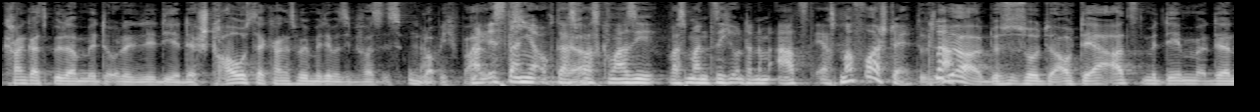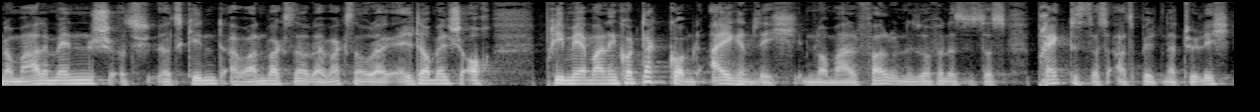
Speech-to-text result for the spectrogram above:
Krankheitsbilder mit oder die, die, der Strauß der Krankheitsbilder, mit dem man sich befasst, ist unglaublich weit. Man ist dann ja auch das, ja. was quasi, was man sich unter einem Arzt erstmal vorstellt. Klar. Ja, das ist so auch der Arzt, mit dem der normale Mensch als, als Kind, Heranwachsender oder Erwachsener oder älterer Mensch auch primär mal in Kontakt kommt, eigentlich im Normalfall. Und insofern, das ist das, prägt es das Arztbild natürlich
